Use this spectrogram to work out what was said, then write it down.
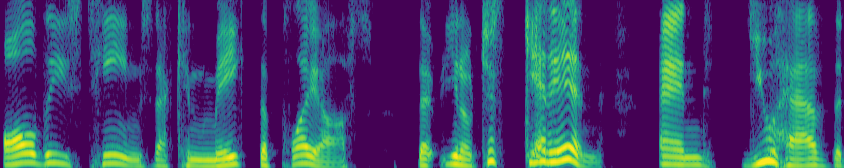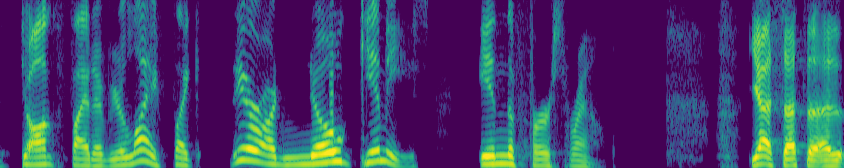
all these teams that can make the playoffs that you know just get in and you have the dogfight of your life. Like there are no gimmies in the first round. Yes, that the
